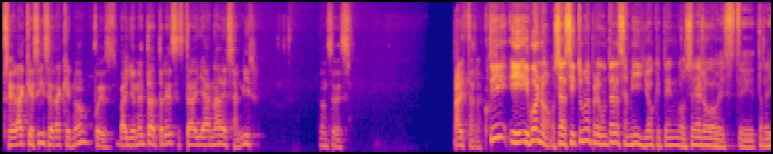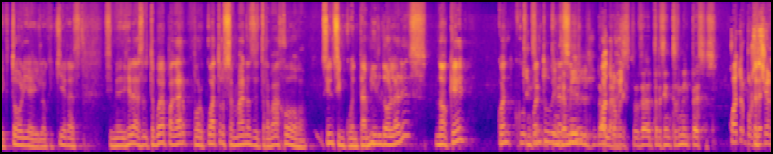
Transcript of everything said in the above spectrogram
¿será que sí? ¿Será que no? Pues Bayonetta 3 está ya nada de salir. Entonces, ahí está la cosa. Sí, y, bueno, o sea, si tú me preguntaras a mí, yo que tengo cero este, trayectoria y lo que quieras, si me dijeras, te voy a pagar por cuatro semanas de trabajo 150 mil dólares, ¿no? ¿Qué? ¿Cuánto, 15, hubiera mil dólares, o sea, 300 mil pesos. Cuatro por sesión.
